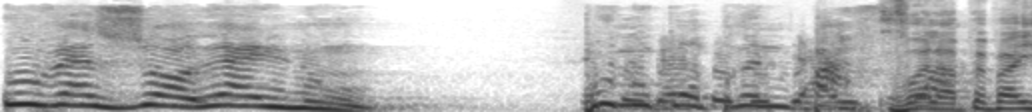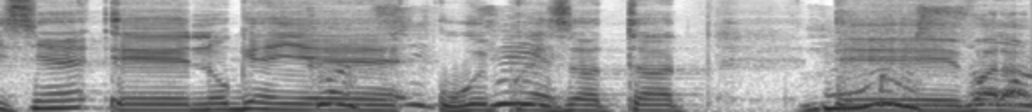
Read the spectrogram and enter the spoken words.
ouvert les oreilles, nous, pour nous comprendre parfois. Voilà, peuple haïtien, et nous gagnons représentante. Et voilà,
